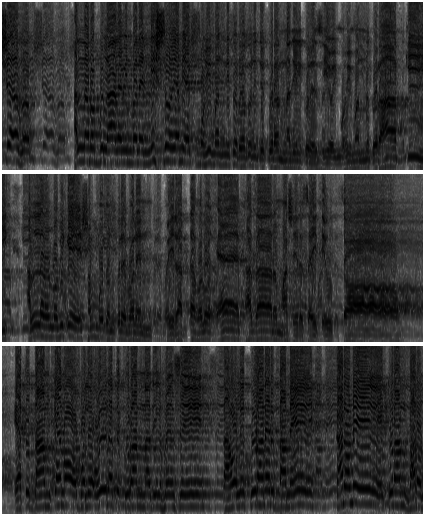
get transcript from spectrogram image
شهر আল্লাহ রব্বুল আলামিন বলেন নিশ্চয় আমি এক মহিমান্বিত রজনীতে কোরআন নাজিল করেছি ওই মহিমান্বিত রাত কি আল্লাহর নবীকে সম্বোধন করে বলেন, ওই রাতটা হলো এক হাজার মাসের চাইতে উত্তম। এত দাম কেন বলে ওই রাতে কোরআন নাজিল হয়েছে? তাহলে কোরআনের দামে কারণে কোরআন ধারণ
